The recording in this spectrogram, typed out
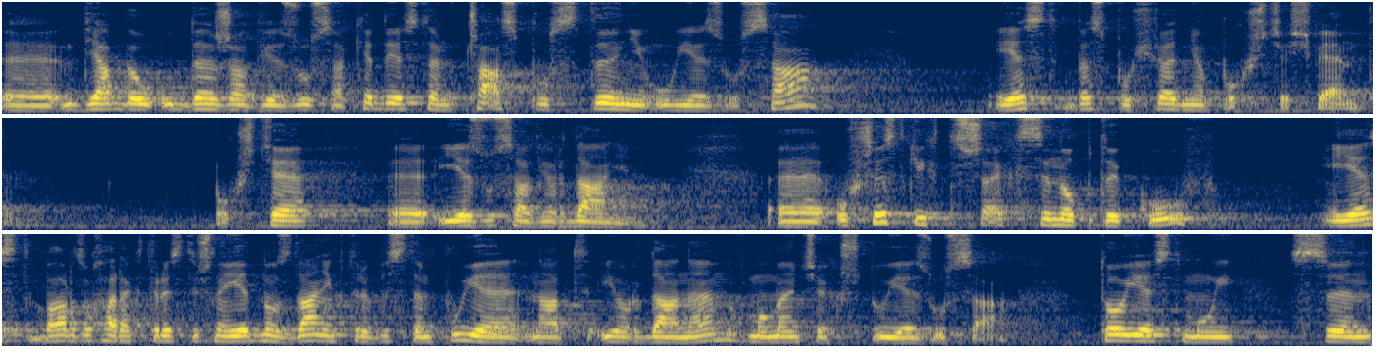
e, diabeł uderza w Jezusa, kiedy jest ten czas pustyni u Jezusa, jest bezpośrednio po chrzcie świętym, po chrzcie Jezusa w Jordanie. U wszystkich trzech synoptyków jest bardzo charakterystyczne jedno zdanie, które występuje nad Jordanem w momencie chrztu Jezusa. To jest mój syn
